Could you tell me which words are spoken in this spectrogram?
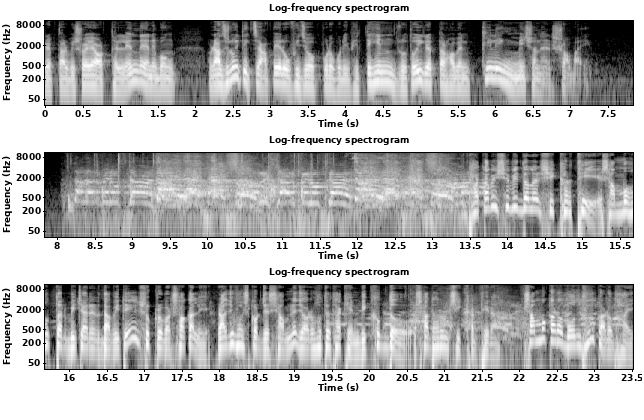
গ্রেপ্তার বিষয়ে অর্থের লেনদেন এবং রাজনৈতিক চাপের অভিযোগ পুরোপুরি ভিত্তিহীন। দ্রুতই গ্রেপ্তার হবেন কিলিং মিশনের সবাই তাদের বিরুদ্ধে পুলিশের বিরুদ্ধে ঢাকা বিশ্ববিদ্যালয়ের শিক্ষার্থী সাম্য হত্যার বিচারের দাবিতে শুক্রবার সকালে রাজু ভাস্কর্যের সামনে জড়ো হতে থাকেন বিক্ষুব্ধ সাধারণ শিক্ষার্থীরা। সাম্য কারও বন্ধু, কারও ভাই,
